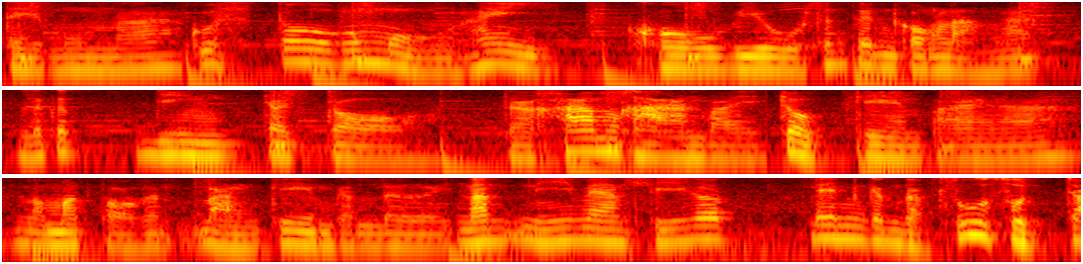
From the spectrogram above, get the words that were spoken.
เตะมุมนะกุสโตก็หม่งให้โควิลซึ่งเป็นกองหลังอะแล้วก็ยิงจัดจ่อแต่ข้ามคานไปจบเกมไปนะ เรามาต่อกันหลังเกมกันเลย นัดนี้แมนซีก็ เล่นกันแบบสู้สุดใจ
